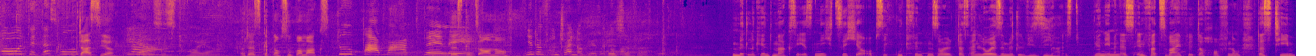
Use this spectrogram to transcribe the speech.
rote, das rote. Das hier? Ja. Das ist teuer. Oder es gibt noch Supermax. Supermarkt, Willi. Das gibt's auch noch. Ihr dürft entscheiden, ob ihr es. Mittelkind Maxi ist nicht sicher, ob sie gut finden soll, dass ein Läusemittel wie sie heißt. Wir nehmen es in verzweifelter Hoffnung. Das Team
